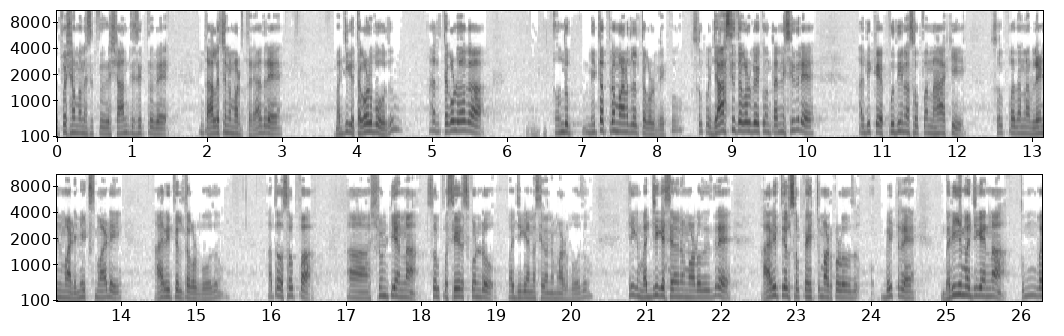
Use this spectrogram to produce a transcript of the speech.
ಉಪಶಮನ ಸಿಗ್ತದೆ, ಶಾಂತಿ ಸಿಗ್ತದೆ ಅಂತ ಆಲೋಚನೆ ಮಾಡ್ತಾರೆ. ಆದರೆ ಮಜ್ಜಿಗೆ ತಗೊಳ್ಬೋದು ಆದರೆ ತಗೊಳ್ಳುವಾಗ ಒಂದು ಮಿತ ಪ್ರಮಾಣದಲ್ಲಿ ತಗೊಳ್ಬೇಕು. ಸ್ವಲ್ಪ ಜಾಸ್ತಿ ತಗೊಳ್ಬೇಕು ಅಂತ ಅನ್ನಿಸಿದರೆ ಅದಕ್ಕೆ ಪುದೀನ ಸೊಪ್ಪನ್ನು ಹಾಕಿ ಸ್ವಲ್ಪ ಅದನ್ನು ಬ್ಲೆಂಡ್ ಮಾಡಿ ಮಿಕ್ಸ್ ಮಾಡಿ ಆ ರೀತಿಯಲ್ಲಿ ತಗೊಳ್ಬೋದು ಅಥವಾ ಸ್ವಲ್ಪ ಶುಂಠಿಯನ್ನು ಸ್ವಲ್ಪ ಸೇರಿಸ್ಕೊಂಡು ಮಜ್ಜಿಗೆಯನ್ನು ಸೇವನೆ ಮಾಡ್ಬೋದು ಹೀಗೆ ಮಜ್ಜಿಗೆ ಸೇವನೆ ಮಾಡೋದಿದ್ದರೆ ಆ ರೀತಿಯಲ್ಲಿ ಸ್ವಲ್ಪ ಹೆಚ್ಚು ಮಾಡ್ಕೊಳ್ಳೋದು ಬಿಟ್ಟರೆ ಬರೀ ಮಜ್ಜಿಗೆಯನ್ನು ತುಂಬ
